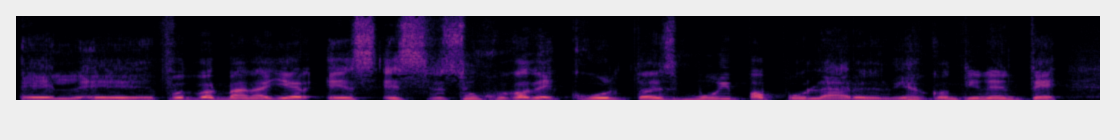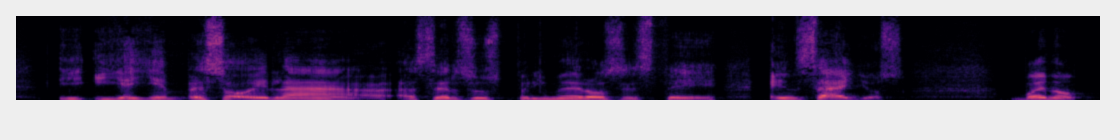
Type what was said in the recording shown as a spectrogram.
el eh, Football Manager es, es, un juego de culto, es muy popular en el viejo continente y, y ahí empezó él a hacer sus primeros este, ensayos. Bueno,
